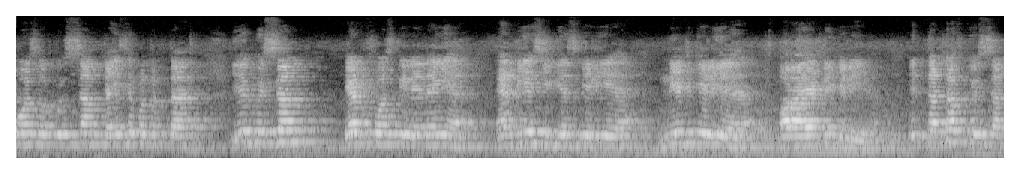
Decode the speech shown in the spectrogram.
फोर्स का क्वेश्चन कैसे बन सकता है? ये क्वेश्चन एयर फोर्स के लिए नहीं है एनडीए सीडीएस के लिए है नीट के लिए है और आईआईटी के लिए है। इतना टफ क्वेश्चन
